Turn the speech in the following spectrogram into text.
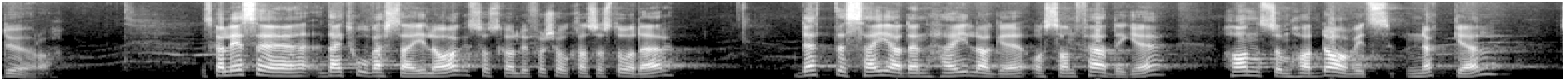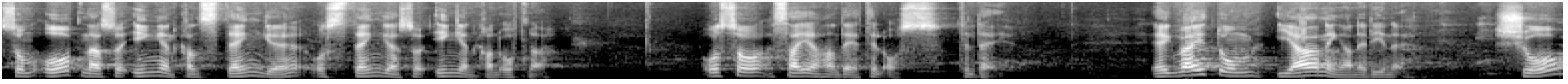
døra. Jeg skal lese de to versene i lag, så skal du få se hva som står der. Dette sier den hellige og sannferdige, han som har Davids nøkkel, som åpner så ingen kan stenge, og stenger så ingen kan åpne. Og så sier han det til oss, til deg. Jeg veit om gjerningene dine. Sjå,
